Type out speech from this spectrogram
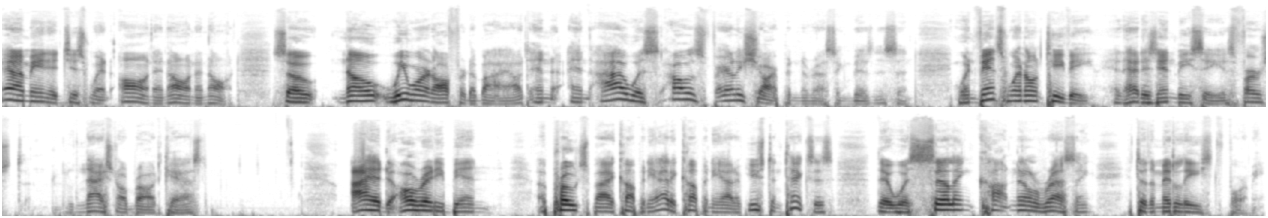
I mean, it just went on and on and on. So no, we weren't offered a buyout, and and I was I was fairly sharp in the wrestling business. And when Vince went on TV and had his NBC, his first national broadcast, I had already been approached by a company. I had a company out of Houston, Texas, that was selling Continental Wrestling to the Middle East for me.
